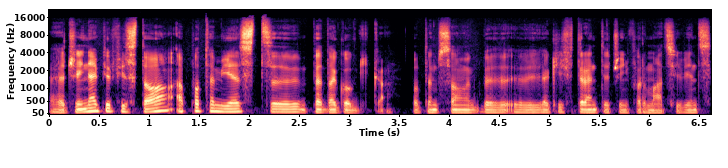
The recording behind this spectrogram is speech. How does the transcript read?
E, czyli najpierw jest to, a potem jest y, pedagogika. Potem są jakby jakieś wtręty czy informacje, więc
